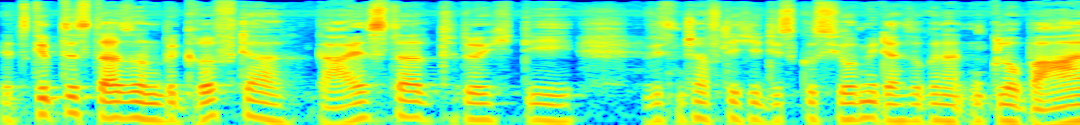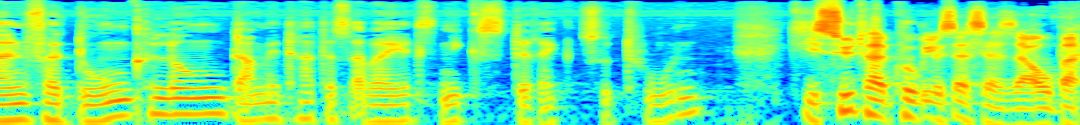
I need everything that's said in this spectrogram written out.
Jetzt gibt es da so einen Begriff, der geistert durch die wissenschaftliche Diskussion mit der sogenannten globalen Verdunkelung. Damit hat es aber jetzt nichts direkt zu tun. Die Südhalbkugel ist ja sehr sauber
